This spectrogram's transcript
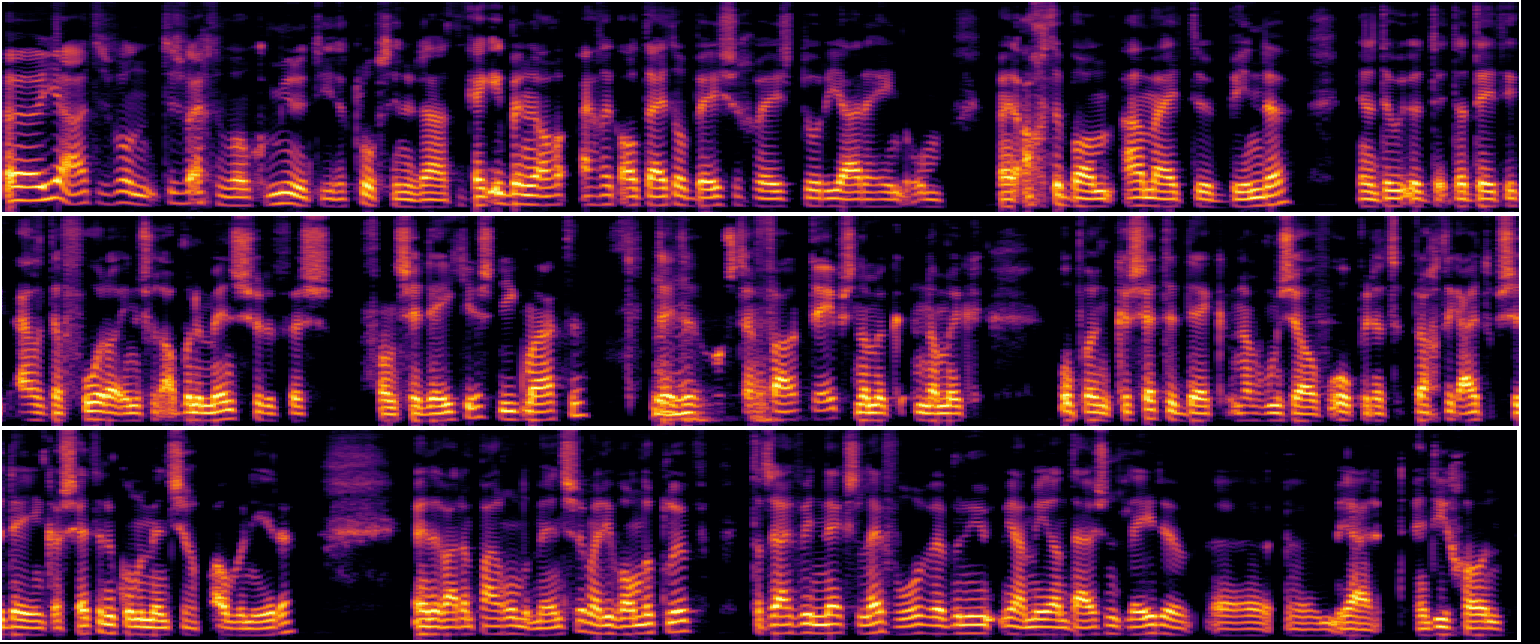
Eh, ja, het is, wel een- het is wel echt een, wel een community, dat klopt inderdaad. Kijk, ik ben al, eigenlijk altijd al bezig geweest door de jaren heen om mijn achterban aan mij te binden. En dat, dat, dat deed ik eigenlijk daarvoor al in een soort abonnementservice van cd'tjes die ik maakte. Dat heette Lost and Found tapes. Nam ik, nam ik op een cassettedek nam ik mezelf op en dat bracht ik uit op cd en cassette. En dan konden mensen zich op abonneren. En er waren een paar honderd mensen, maar die wandelclub, dat is eigenlijk weer next level. We hebben nu ja, meer dan duizend leden. eh, ehm, ja, en die gewoon,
